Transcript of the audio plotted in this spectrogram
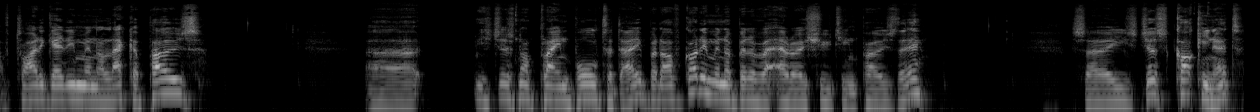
I've tried to get him in a lacquer pose. Uh, he's just not playing ball today, but I've got him in a bit of an arrow shooting pose there. So he's just cocking it.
